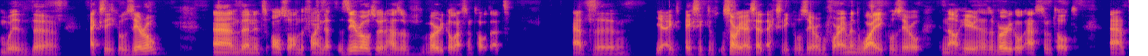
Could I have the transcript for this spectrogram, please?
with uh, x equals 0 and then it's also undefined at 0 so it has a vertical asymptote at at uh, yeah x, x, equals sorry I said x equals 0 before. I meant y equals 0 now here it has a vertical asymptote at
